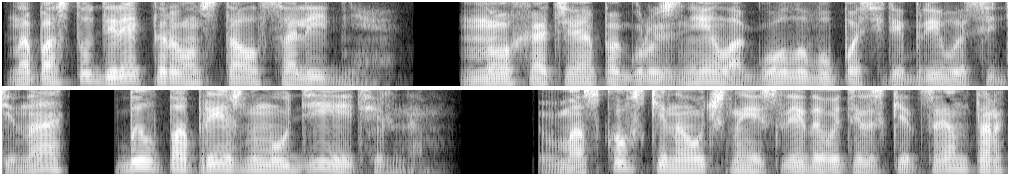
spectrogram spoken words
На посту директора он стал солиднее, но хотя погрузнел, а голову посеребрила седина, был по-прежнему деятельным. В Московский научно-исследовательский центр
